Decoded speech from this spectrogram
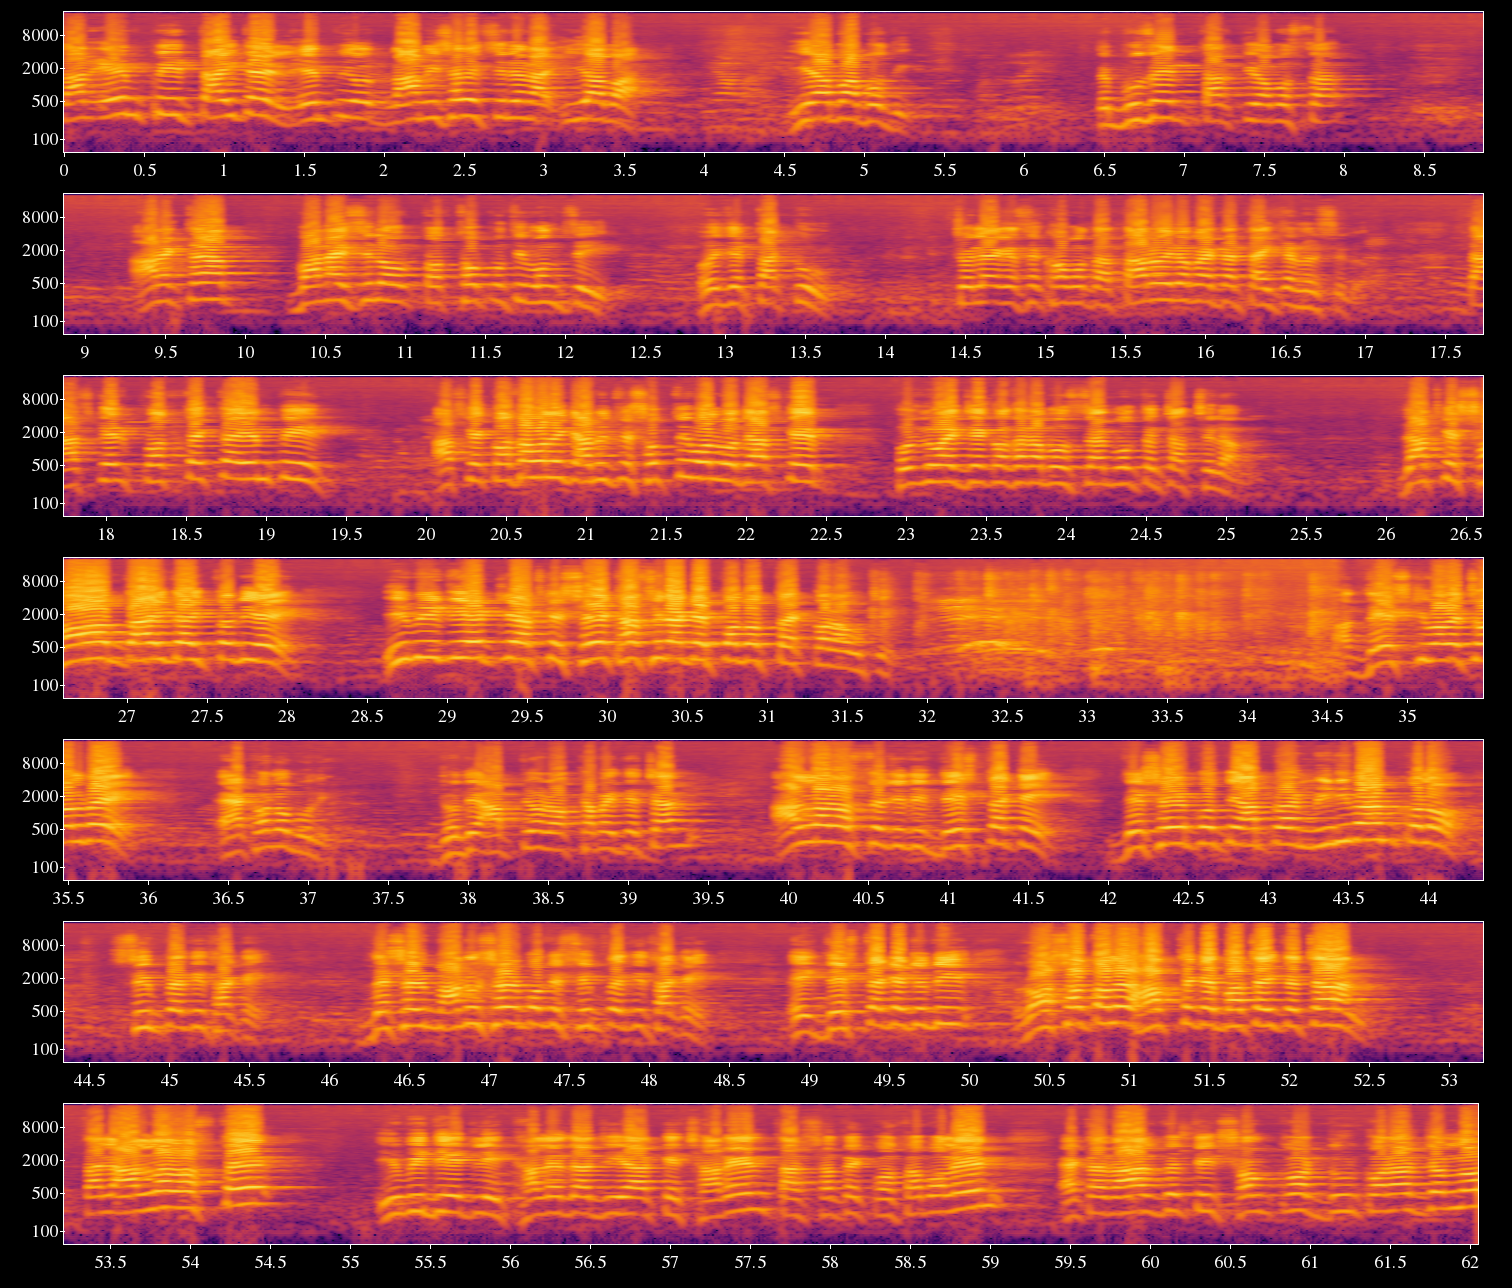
তার এমপি টাইটেল, এমপি নাম হিসেবে ছিল না, ইয়াবা। ইয়াবা বদি তো বুঝেন তার কি অবস্থা। আরেকটা বানাইছিল তথ্য প্রতিমন্ত্রী, ওই যে টাকু। চলে গেছে ক্ষমতা তারও এরকম একটা টাইটেল হয়েছিল। তা আজকের প্রত্যেকটা এমপির, আজকে কথা বলে কি আমি তো সত্যি বলব যে আজকে ফজলু ভাই যে কথাটা বলছে, আমি বলতে চাচ্ছিলাম। আজকে সব দায় দায়িত্ব নিয়ে ইমিডিয়েটলি আজকে শেখ হাসিনাকে পদত্যাগ করা উচিত। আর দেশ কীভাবে চলবে, এখনও বলি। যদি আপনিও রক্ষা পাইতে চান, আল্লাহর হস্তে যদি দেশটাকে, দেশের প্রতি আপনার মিনিমাম কোনো সিম্প্যাথি থাকে, দেশের মানুষের প্রতি সিম্প্যাথি থাকে, এই দেশটাকে যদি রসাতলের হাত থেকে বাঁচাইতে চান, তাহলে আল্লাহর হস্তে ইমিডিয়েটলি খালেদা জিয়াকে ছাড়েন, তার সাথে কথা বলেন। একটা রাজনৈতিক সংকট দূর করার জন্য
